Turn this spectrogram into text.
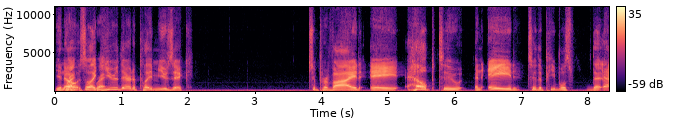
You know, Right, so like right. you're there to play music to provide a help to an aid to the people's that uh,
